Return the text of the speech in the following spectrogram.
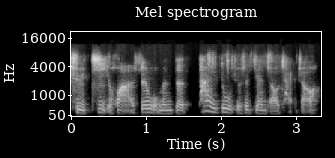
去计划。所以我们的态度就是见招拆招。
